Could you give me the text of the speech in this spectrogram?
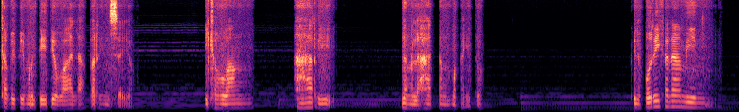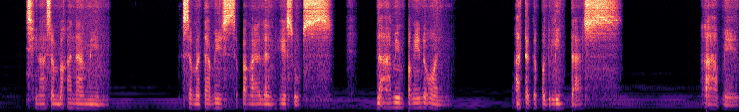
kami pa magtitiwala pa rin sa iyo. Ikaw ang hari ng lahat ng mga ito. Pinupuri ka namin, sinasamba ka namin sa matamis sa pangalan ni Jesus na aming Panginoon at tagapagligtas. Amen.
